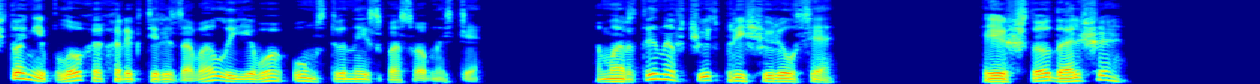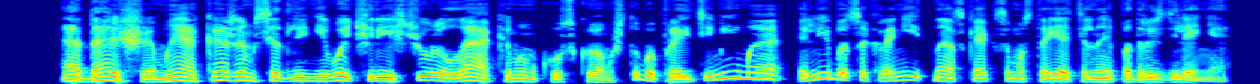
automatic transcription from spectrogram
что неплохо характеризовало его умственные способности. Мартынов чуть прищурился. «И что дальше?» А дальше мы окажемся для него чересчур лакомым куском, чтобы пройти мимо, либо сохранить нас как самостоятельное подразделение.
